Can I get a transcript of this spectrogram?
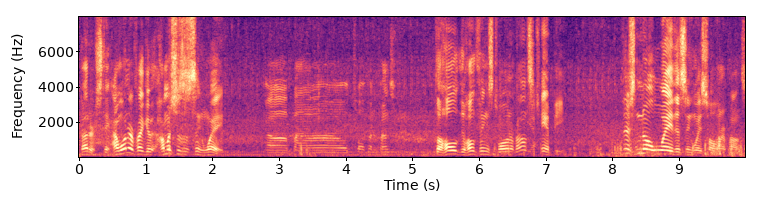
Better stance. I wonder if I could. How much does this thing weigh? Uh, about 1,200 pounds. The whole the whole thing's 1,200 pounds. It Yeah. can't be. There's no way this thing weighs 1,200 pounds.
